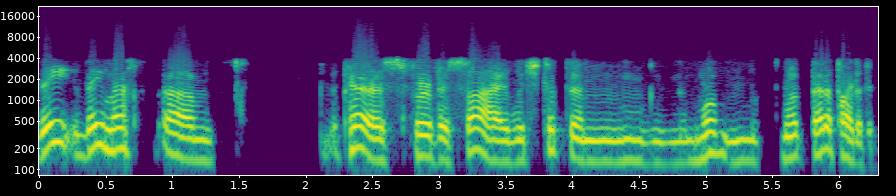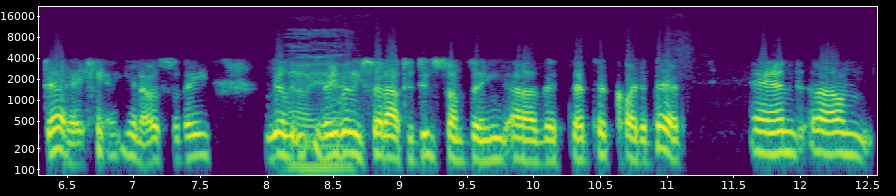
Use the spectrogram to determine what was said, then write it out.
they, they left um, Paris for Versailles, which took them more, more, better part of a day. You know, so they really oh, yeah. they really set out to do something uh, that that took quite a bit, and um,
